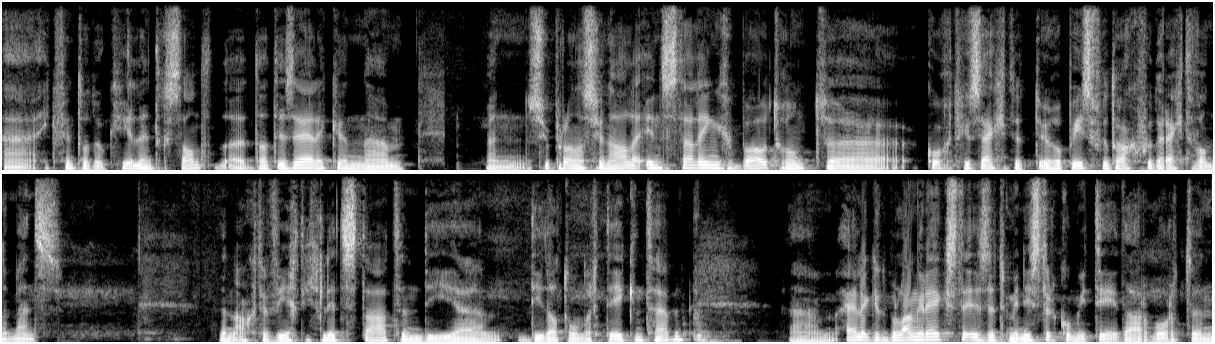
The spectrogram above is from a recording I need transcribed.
Uh, ik vind dat ook heel interessant. Dat is eigenlijk een, um, een supranationale instelling gebouwd rond, uh, kort gezegd, het Europees Verdrag voor de Rechten van de Mens. Zijn 48 lidstaten die, uh, die dat ondertekend hebben. Um, eigenlijk het belangrijkste is het ministercomité. Daar, wordt een,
